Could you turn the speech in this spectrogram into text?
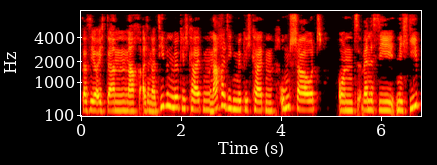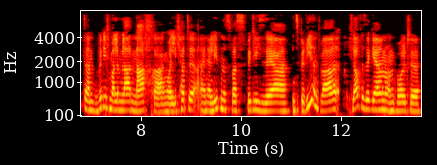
dass ihr euch dann nach alternativen Möglichkeiten, nachhaltigen Möglichkeiten umschaut und wenn es sie nicht gibt, dann wirklich mal im Laden nachfragen, weil ich hatte ein Erlebnis, was wirklich sehr inspirierend war. Ich laufe sehr gerne und wollte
